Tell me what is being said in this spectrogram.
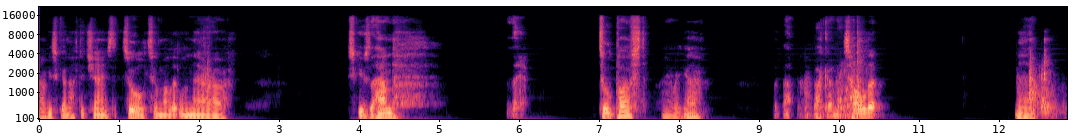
Now I'm just going to have to change the tool to my little narrow, excuse the hand, there, tool post. There we go. Put that back on its holder. Now, got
